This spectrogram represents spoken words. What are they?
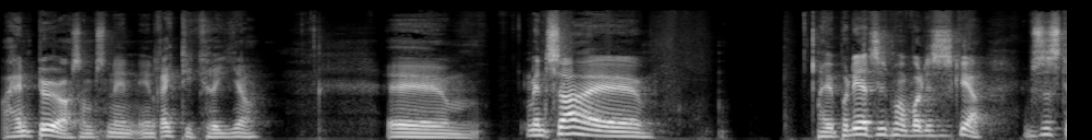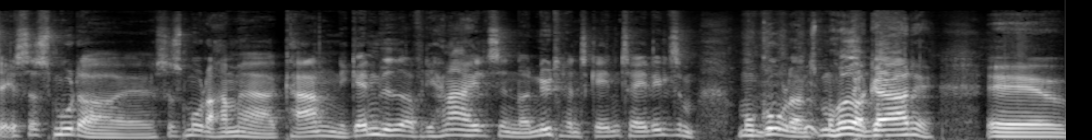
og han dør som sådan en, en rigtig kriger. Øh, men så, øh, på det her tidspunkt, hvor det så sker, så, så, smutter, øh, så smutter ham her Karen igen videre, fordi han har hele tiden noget nyt, han skal indtage. Det er ligesom mongolernes måde at gøre det. Øh,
